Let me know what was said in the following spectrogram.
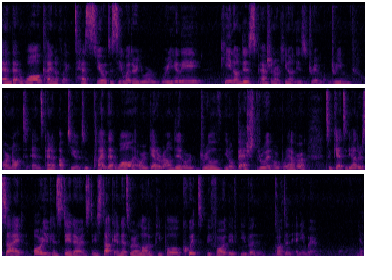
and that wall kind of like tests you to see whether you are really keen on this passion or keen on this dream dream or not. And it's kind of up to you to climb that wall or get around it or drill you know bash through it or whatever to get to the other side or you can stay there and stay stuck. And that's where a lot of people quit before they've even gotten anywhere. Yeah.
